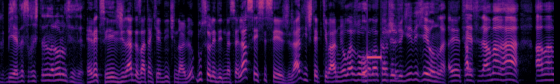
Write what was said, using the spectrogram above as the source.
bir yerde sıkıştırırlar oğlum sizi. Evet seyirciler de zaten kendi içinde ayrılıyor. Bu söylediğin mesela sessiz seyirciler. Hiç tepki vermiyorlar zorbalığa O karşı. çocuğu gibi bir şey onlar. Evet, Sessiz aman ha. Aman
